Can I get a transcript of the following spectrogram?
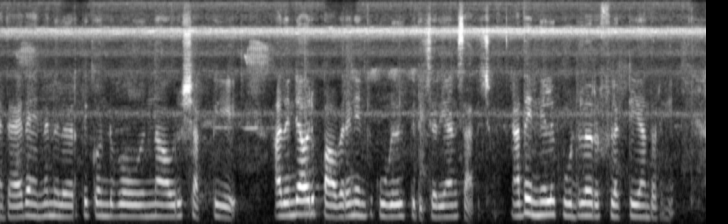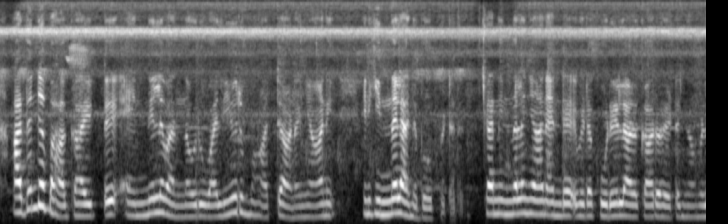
അതായത് എന്നെ നിലനിർത്തിക്കൊണ്ടുപോകുന്ന ആ ഒരു ശക്തിയെ അതിന്റെ ആ ഒരു പവറിനെ എനിക്ക് കൂടുതൽ തിരിച്ചറിയാൻ സാധിച്ചു. അത് എന്നിൽ കൂടുതൽ റിഫ്ലക്റ്റ് ചെയ്യാൻ തുടങ്ങി. അതിന്റെ ഭാഗമായിട്ട് എന്നിൽ വന്ന ഒരു വലിയൊരു മാറ്റമാണ് ഞാൻ എനിക്ക് ഇന്നലെ അനുഭവപ്പെട്ടത്. കാരണം ഇന്നലെ ഞാൻ എന്റെ ഇവിടെ കൂടുതൽ ആൾക്കാരുമായിട്ട് നമ്മൾ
